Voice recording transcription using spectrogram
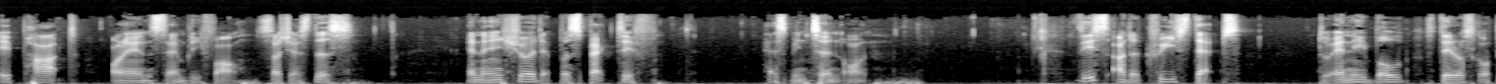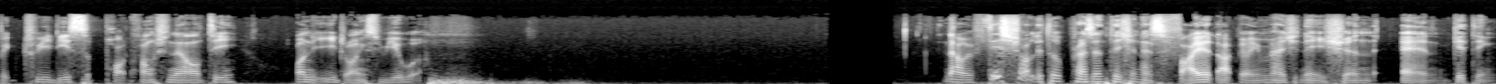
a part or an assembly file, such as this, and ensure that perspective has been turned on. These are the three steps to enable stereoscopic 3D support functionality on the eDrawings viewer. Now if this short little presentation has fired up your imagination and getting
